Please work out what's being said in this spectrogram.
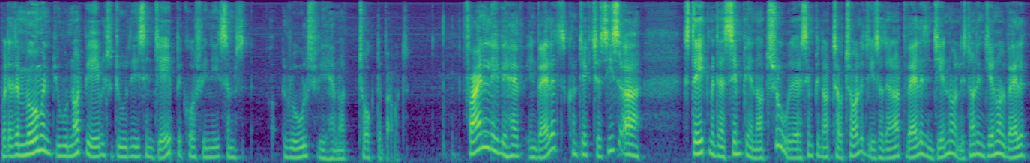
but at the moment, you will not be able to do this in Jape because we need some rules we have not talked about. Finally, we have invalid conjectures. These are statements that simply are not true. They are simply not tautologies, so they're not valid in general. It's not in general valid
